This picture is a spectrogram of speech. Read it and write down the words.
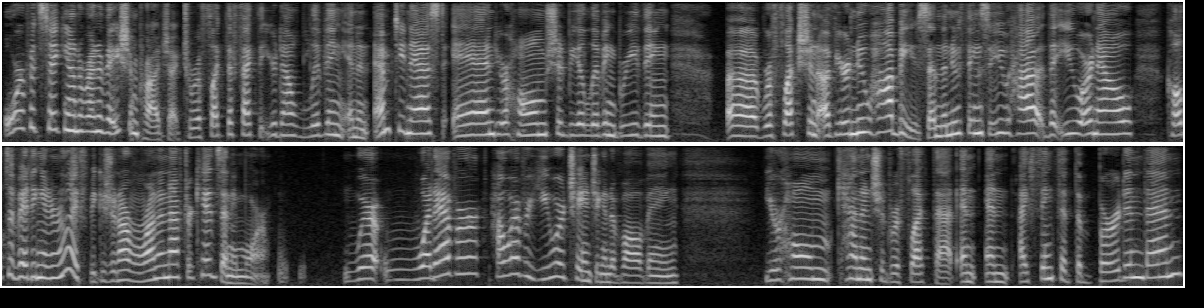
or if it's taking on a renovation project to reflect the fact that you're now living in an empty nest and your home should be a living, breathing uh, reflection of your new hobbies and the new things that you have that you are now cultivating in your life because you're not running after kids anymore. Where whatever, however you are changing and evolving, your home can and should reflect that. And and I think that the burden then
